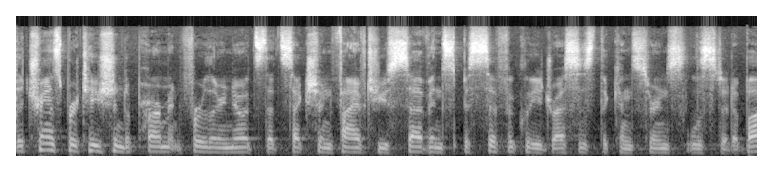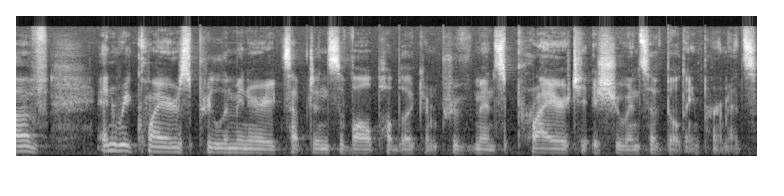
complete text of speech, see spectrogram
The Transportation Department further notes that Section 527 specifically addresses the concerns listed above and requires preliminary acceptance of all public improvements prior to issuance of building permits.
